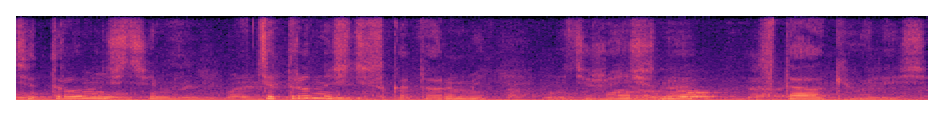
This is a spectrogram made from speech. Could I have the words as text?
те, трудности, те трудности, с которыми эти женщины сталкивались.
